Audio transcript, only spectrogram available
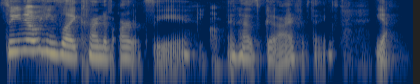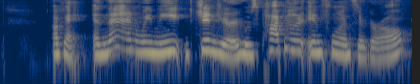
So you know he's like kind of artsy and has good eye for things. Yeah. Okay, and then we meet Ginger, who's popular influencer girl.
